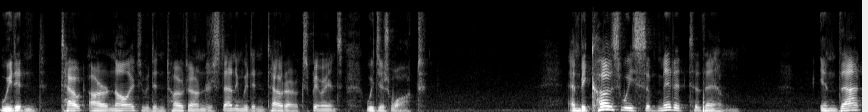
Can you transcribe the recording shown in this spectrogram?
We didn't tout our knowledge, we didn't tout our understanding, we didn't tout our experience, we just walked. And because we submitted to them, in that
